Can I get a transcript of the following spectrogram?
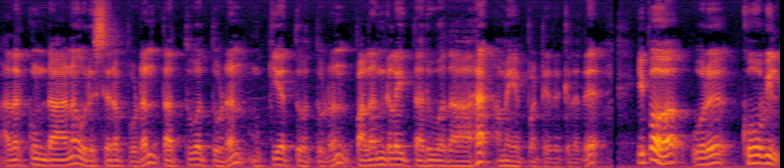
அதற்குண்டான ஒரு சிறப்புடன் தத்துவத்துடன் முக்கியத்துவத்துடன் பலன்களை தருவதாக அமையப்பட்டிருக்கிறது. இப்போ ஒரு கோவில்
